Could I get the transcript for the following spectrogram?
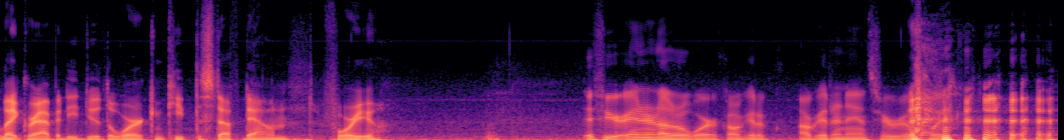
Let gravity do the work and keep the stuff down for you. If you're in and out of work, I'll get a I'll get an answer real quick.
